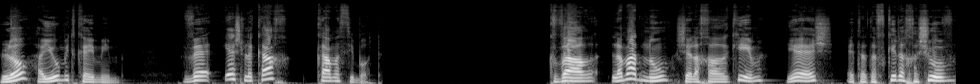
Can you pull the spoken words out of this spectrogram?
לא היו מתקיימים, ויש לכך כמה סיבות. כבר למדנו שלחרקים יש את התפקיד החשוב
